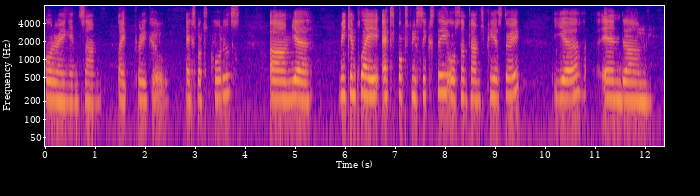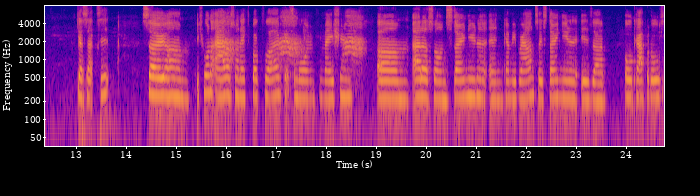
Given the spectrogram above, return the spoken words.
ordering in some like pretty cool Xbox recorders. Um, yeah we can play Xbox 360 or sometimes PS3. Yeah, and um, guess that's it. So um, if you want to add us on Xbox Live, get some more information. Um, add us on Stone Unit and Kammy Brown. So Stone Unit is uh, all capitals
